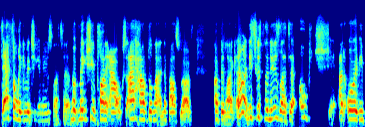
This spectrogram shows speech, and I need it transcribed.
definitely give it to your newsletter but make sure you plan it out because i have done that in the past where i've i've been like oh i need to go to the newsletter oh shit i'd already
